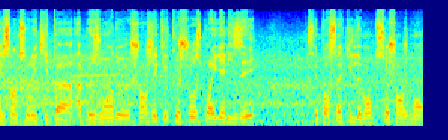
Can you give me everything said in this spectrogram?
Il sent que son équipe a, a besoin de changer quelque chose pour égaliser. C'est pour ça qu'il demande ce changement.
